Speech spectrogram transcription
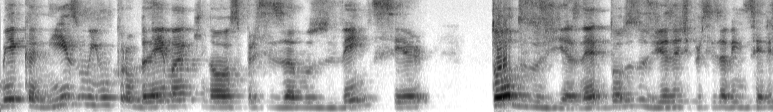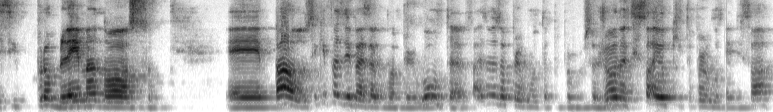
mecanismo e um problema que nós precisamos vencer todos os dias, né? Todos os dias a gente precisa vencer esse problema nosso. É, Paulo, você quer fazer mais alguma pergunta? Faz mais uma pergunta para o professor Jonas, que só eu que estou perguntando só.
